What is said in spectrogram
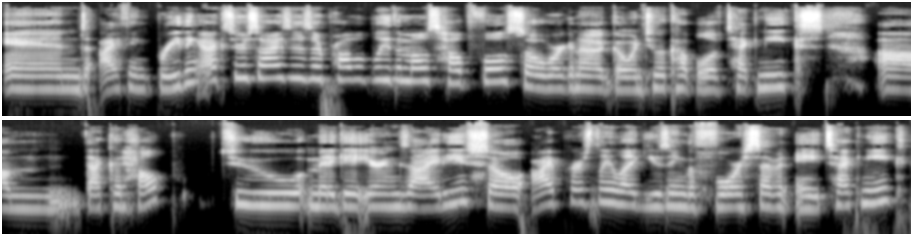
And I think breathing exercises are probably the most helpful. So we're going to go into a couple of techniques um, that could help to mitigate your anxiety. So I personally like using the 478 technique.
